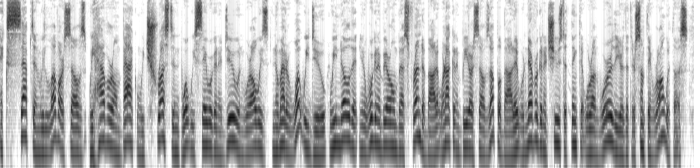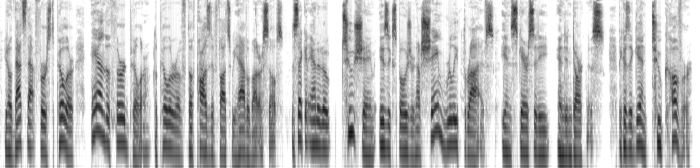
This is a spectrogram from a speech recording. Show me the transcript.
accept and we love ourselves, we have our own back and we trust in what we say we're going to do. And we're always, no matter what we do, we know that, you know, we're going to be our own best friend about it. We're not going to beat ourselves up about it. We're never going to choose to think that we're unworthy or that there's something wrong with us. You know, that's that first pillar. And the third pillar, the pillar of the positive thoughts we have about ourselves. The second antidote to shame is exposure. Now, shame really thrives in scarcity and in darkness because again, to cover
